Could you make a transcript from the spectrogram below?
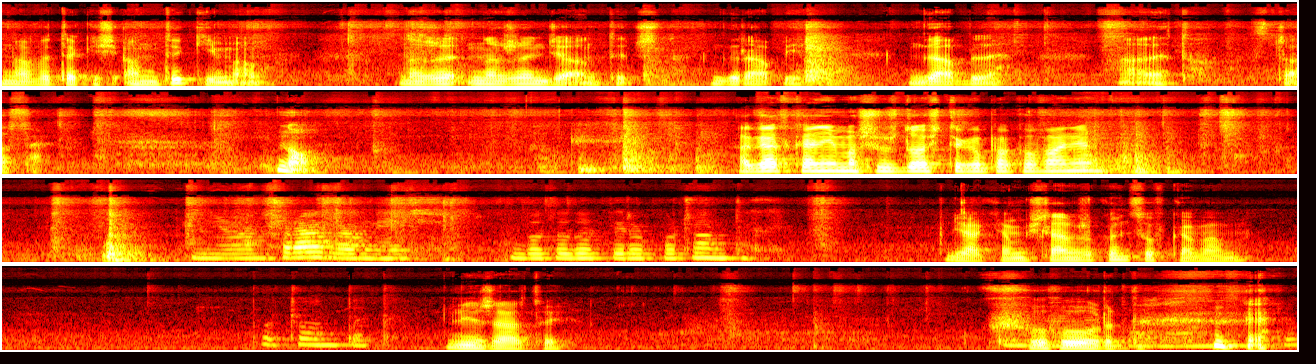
Nawet jakieś antyki mam. Narze narzędzia antyczne. Grabie, gable. Ale to z czasem. No. Agatka, nie masz już dość tego pakowania? Nie mam prawa mieć, bo to dopiero początek. Jak? Ja myślałem, że końcówkę mamy. Początek. Nie żartuj. Kurde.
